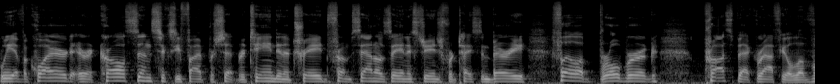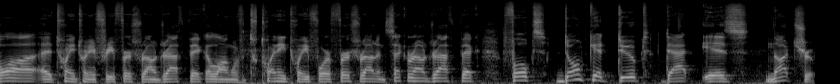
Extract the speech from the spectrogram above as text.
we have acquired Erik Karlsson, 65% retained in a trade from San Jose in exchange for Tyson Barrie, Philip Broberg, prospect Raphael Lavoie, a 2023 first round draft pick, along with 2024 first round and second round draft pick. Folks, don't get duped. That is not true.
